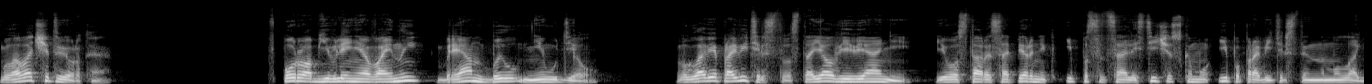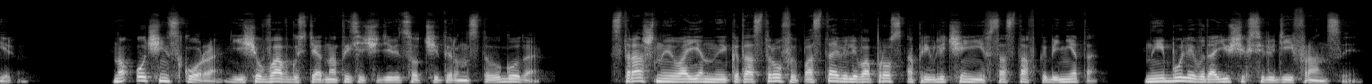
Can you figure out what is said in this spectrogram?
Глава 4. В пору объявления войны Бриан был не удел. Во главе правительства стоял Вивиани, его старый соперник и по социалистическому, и по правительственному лагерю. Но очень скоро, еще в августе 1914 года, страшные военные катастрофы поставили вопрос о привлечении в состав кабинета наиболее выдающихся людей Франции.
